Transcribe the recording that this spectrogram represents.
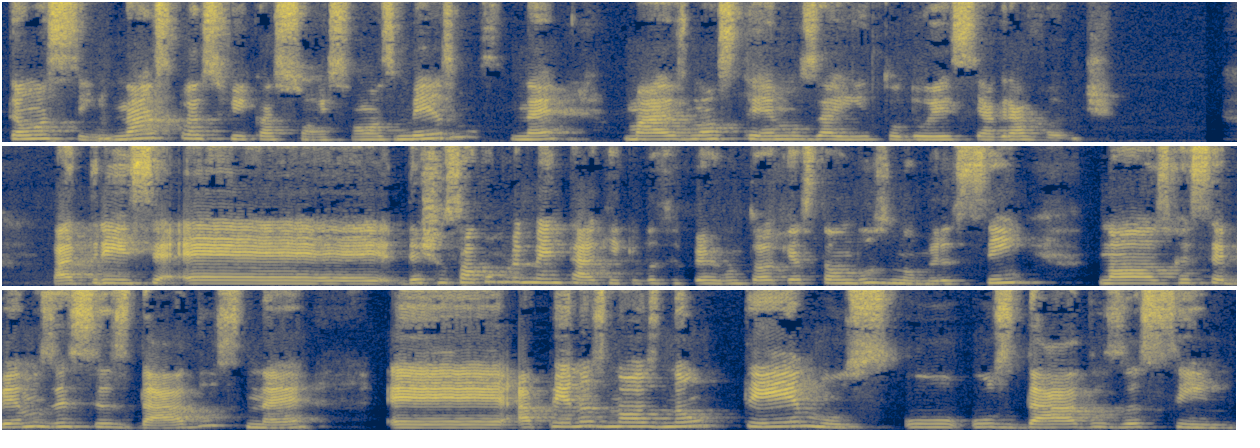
Então, assim, nas classificações são as mesmas, né? Mas nós temos aí todo esse agravante. Patrícia, é... deixa eu só complementar aqui que você perguntou a questão dos números. Sim, nós recebemos esses dados, né? É, apenas nós não temos o, os dados assim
